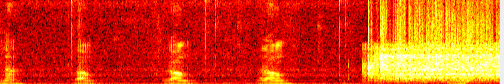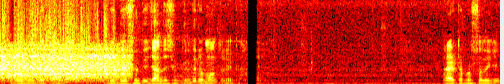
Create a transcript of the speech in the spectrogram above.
না, রং রং রং বৈদ্যুতিক পাখা বিদ্যুৎ শক্তি, যান্ত্রিক শক্তিতে রূপান্তরিত হয়। আর একটা প্রশ্ন দেখি।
